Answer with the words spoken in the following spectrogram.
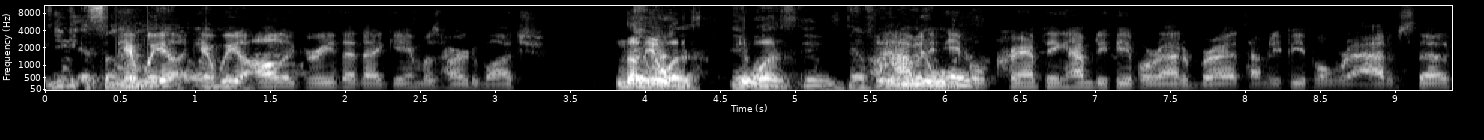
You get some. Can we can we all agree that that game was hard to watch? no, it was. It was. It was definitely. How many really was. people cramping? How many people were out of breath? How many people were out of stuff?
